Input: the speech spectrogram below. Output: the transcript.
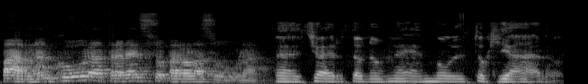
Parla ancora attraverso parola sola. Eh, certo, non è molto chiaro.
